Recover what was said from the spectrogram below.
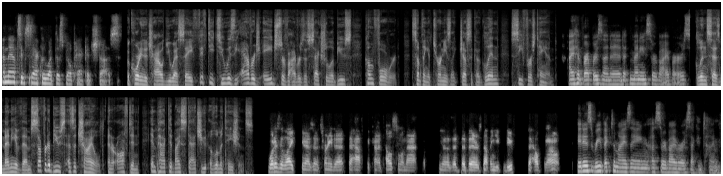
And that's exactly what this bill package does. According to Child USA, 52 is the average age survivors of sexual abuse come forward something attorneys like Jessica Glynn see firsthand. I have represented many survivors. Glynn says many of them suffered abuse as a child and are often impacted by statute of limitations. What is it like, you know, as an attorney to, to have to kind of tell someone that, you know, that, that there's nothing you can do to help them out? It is re-victimizing a survivor a second time.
